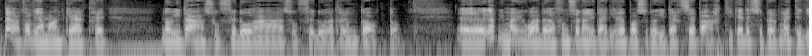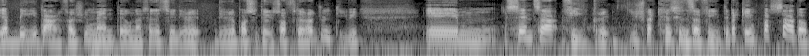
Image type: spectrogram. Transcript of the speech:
Però troviamo anche altre novità su Fedora, su Fedora 38. Eh, la prima riguarda la funzionalità di repository di terze parti che adesso permette di abilitare facilmente una selezione di, re, di repository software aggiuntivi e, ehm, senza filtri. Perché senza filtri? Perché in passato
